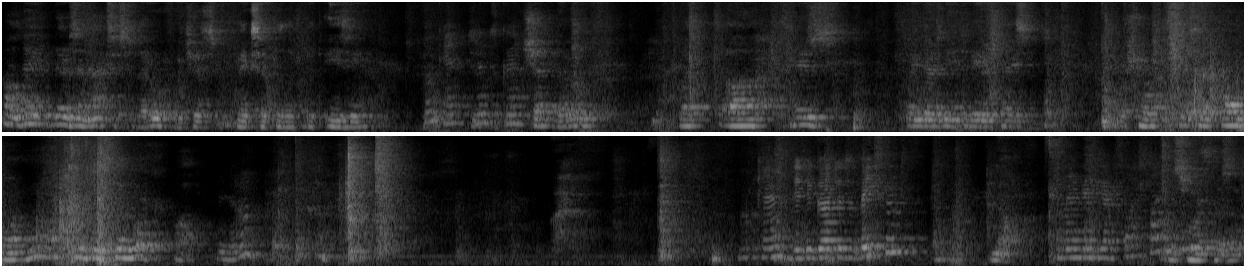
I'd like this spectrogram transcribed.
Oh, there, there's an access to the roof, which is, makes it a little bit easier. Okay, that's good. Check the roof. But, uh, these windows need to be replaced for sure. This is an old one. No, actually, they still work. Wow. No. Okay, did you go to the basement? No, Can I get your flashlight? this work doesn't.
